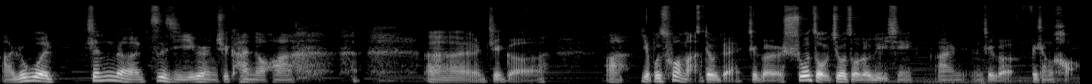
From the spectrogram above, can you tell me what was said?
啊，如果真的自己一个人去看的话，呃，这个啊也不错嘛，对不对？这个说走就走的旅行啊，这个非常好。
